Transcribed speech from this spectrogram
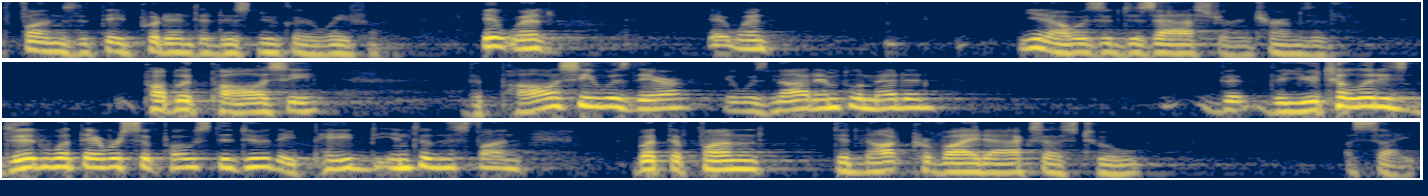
funds that they'd put into this nuclear waste fund. It went, it went, you know, it was a disaster in terms of public policy. The policy was there, it was not implemented. The, the utilities did what they were supposed to do, they paid into this fund, but the fund did not provide access to a site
